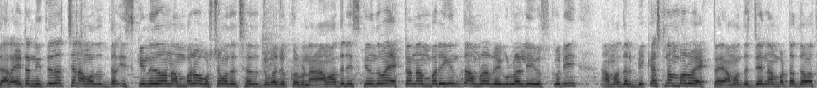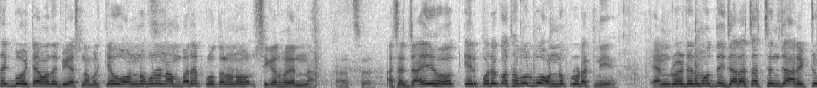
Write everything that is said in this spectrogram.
যারা এটা নিতে যাচ্ছেন আমাদের স্ক্রিনে দেওয়া নাম্বারে অবশ্যই আমাদের সাথে যোগাযোগ করবেন। আর আমাদের স্ক্রিনে দেওয়া একটা নাম্বারে কিন্তু আমরা রেগুলারলি ইউজ করি। আমাদের বিকাশ নাম্বারও একটাই। আমাদের যে নাম্বারটা দেওয়া থাকবে ওইটা আমাদের বিকাশ নাম্বার কেউ অন্য কোনো নাম্বারে প্রতারণা শিকার হয়েন না। আচ্ছা। আচ্ছা যাই হোক এরপরে কথা বলব অন্য প্রোডাক্ট নিয়ে। অ্যান্ড্রয়েডের মধ্যে যারা চাচ্ছেন যে আরেকটু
